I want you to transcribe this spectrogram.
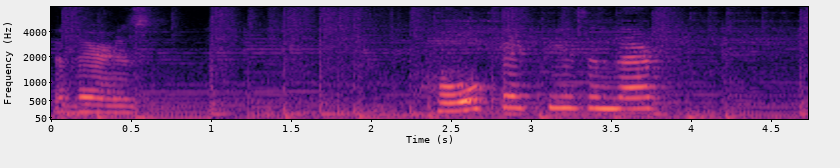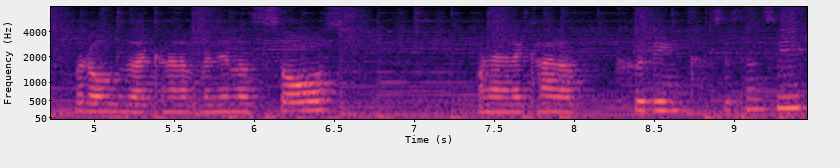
that there is whole cake piece in there, but also that kind of vanilla sauce and then a kind of pudding consistency.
